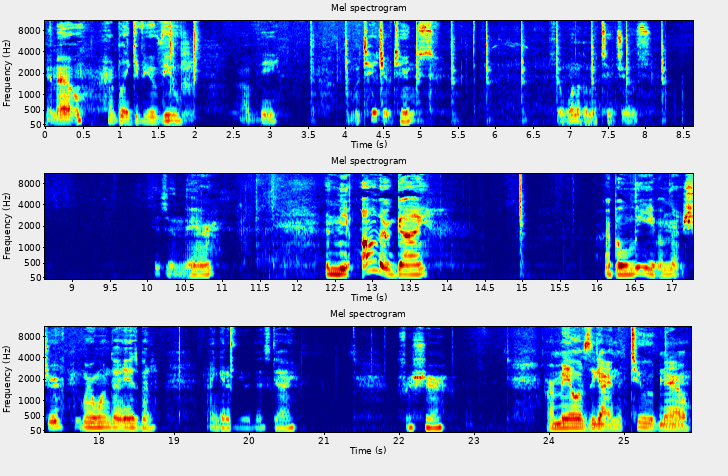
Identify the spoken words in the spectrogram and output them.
And now, happily give you a view of the matecho tinks. So one of the matechos is in there. And the other guy, I believe, I'm not sure where one guy is, but I can get a view of this guy for sure. Our male is the guy in the tube now,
